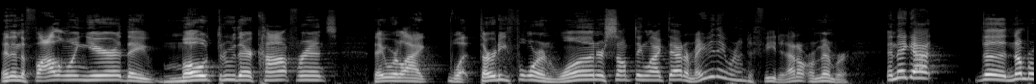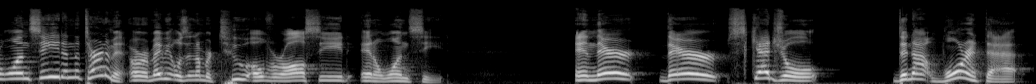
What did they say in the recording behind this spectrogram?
And then the following year they mowed through their conference. They were like what 34 and 1 or something like that or maybe they were undefeated. I don't remember. And they got the number 1 seed in the tournament or maybe it was a number 2 overall seed and a 1 seed. And their their schedule did not warrant that,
